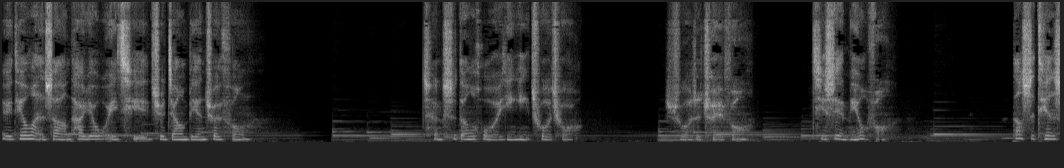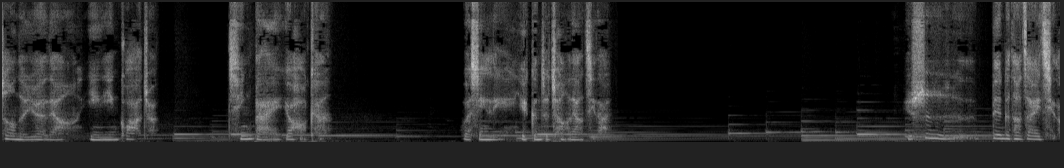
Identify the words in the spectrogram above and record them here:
有一天晚上，他约我一起去江边吹风。城市灯火隐隐绰绰。说是吹风，其实也没有风。当时天上的月亮隐隐挂着，清白又好看，我心里也跟着敞亮起来。于是便跟他在一起了。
